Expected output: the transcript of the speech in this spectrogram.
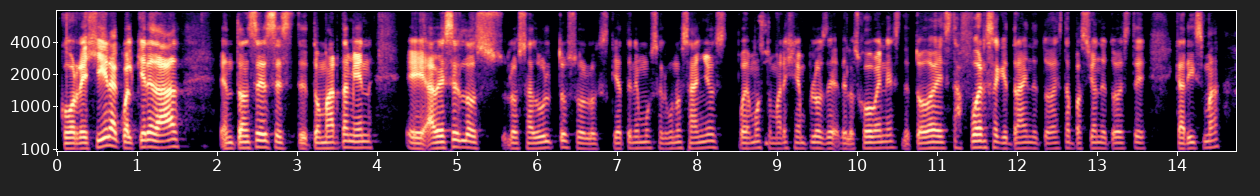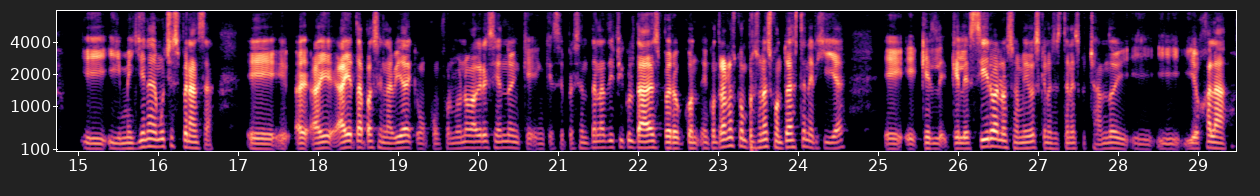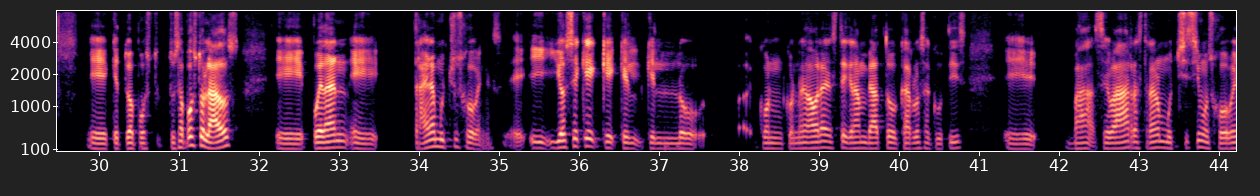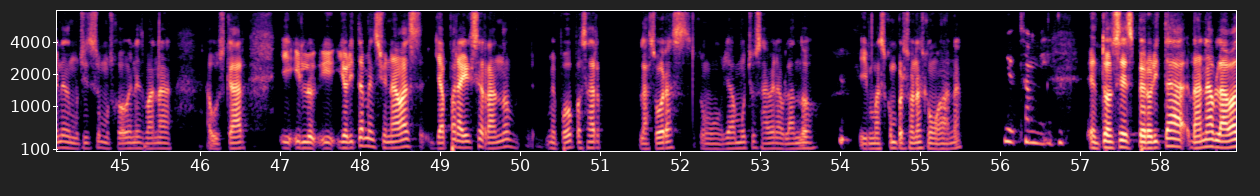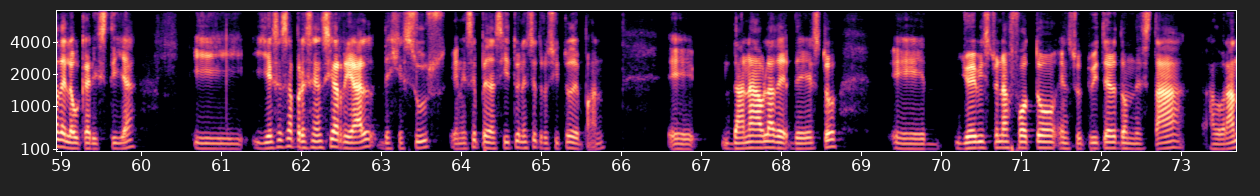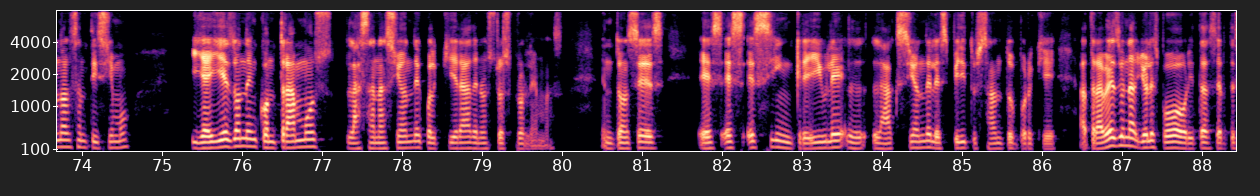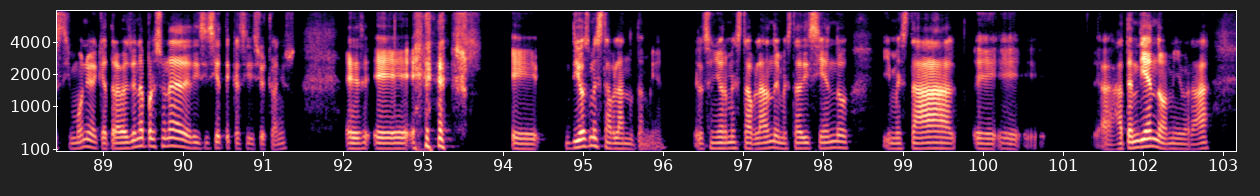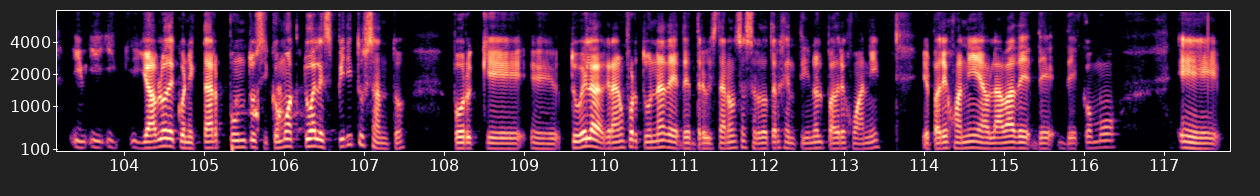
corregir a cualquier edad. Entonces, este, tomar también, eh, a veces los, los adultos o los que ya tenemos algunos años, podemos tomar ejemplos de, de los jóvenes, de toda esta fuerza que traen, de toda esta pasión, de todo este carisma, y, y me llena de mucha esperanza. Eh, hay, etapas en la vida que conforme uno va creciendo en que, en que se presentan las dificultades, pero encontrarnos con personas con toda esta energía eh, que, que, les sirva a los amigos que nos están escuchando y, y, ojalá eh, que tu tus apostolados puedan traer a muchos jóvenes. y yo sé que, que, que lo, con, con, ahora este gran beato Carlos Acutis, va, se va a arrastrar muchísimos jóvenes, muchísimos jóvenes van a, a buscar. Y, y, y, ahorita mencionabas, ya para ir cerrando, me puedo pasar las horas, como ya muchos saben, hablando y más con personas como Ana. Yo también. Entonces, pero ahorita Dana hablaba de la Eucaristía y, es esa presencia real de Jesús en ese pedacito, en ese trocito de pan. Eh, Dana habla de, de esto eh, yo he visto una foto en su Twitter donde está adorando al Santísimo y ahí es donde encontramos la sanación de cualquiera de nuestros problemas. Entonces, es, es, es, increíble la acción del Espíritu Santo porque a través de una, yo les puedo ahorita hacer testimonio de que a través de una persona de 17, casi 18 años, eh, eh, Dios me está hablando también. El Señor me está hablando y me está diciendo, y me está eh, atendiendo a mí, ¿verdad? Y, yo hablo de conectar puntos y cómo actúa el Espíritu Santo, porque eh, tuve la gran fortuna de, entrevistar a un sacerdote argentino, el padre Juani, y el padre Juani hablaba de, de cómo, el,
